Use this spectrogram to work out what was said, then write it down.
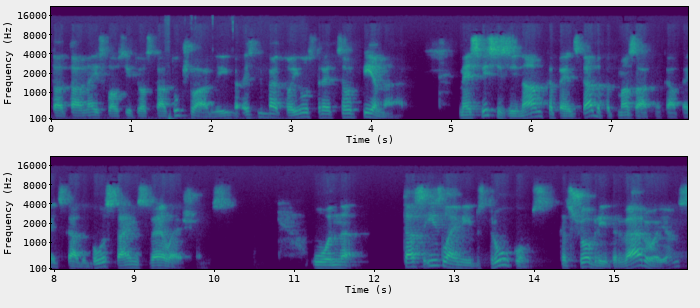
tā, tā neizklausītos kā tukšvārdība, es gribētu to ilustrēt caur piemēru. Mēs visi zinām, ka pēc gada, pat mazāk nekā pēc gada, būs saimnes vēlēšanas. Un tas izlēmības trūkums, kas šobrīd ir vērojams,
